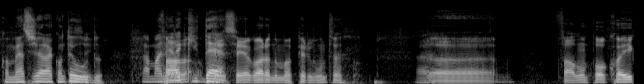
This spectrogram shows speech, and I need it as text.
comecem a gerar conteúdo. Da maneira Fala- que der. Pensei agora numa pergunta. Ah, fala um pouco aí,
